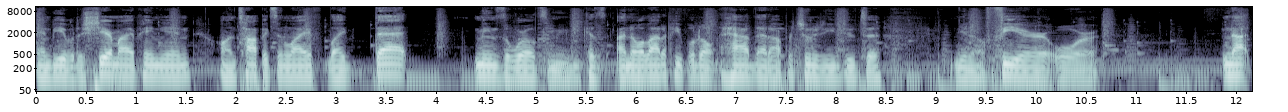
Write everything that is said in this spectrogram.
and be able to share my opinion on topics in life like that means the world to me because I know a lot of people don't have that opportunity due to, you know, fear or not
